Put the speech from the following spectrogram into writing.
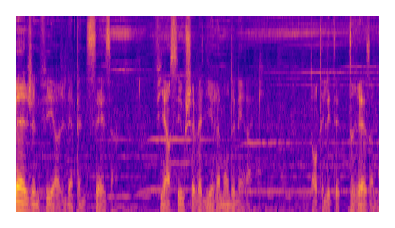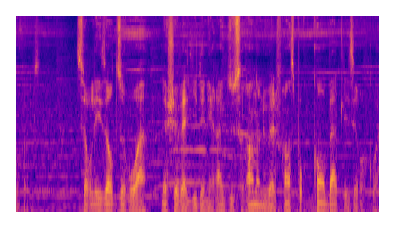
belle jeune fille âgée d'à peine 16 ans, fiancée au chevalier Raymond de Nérac, dont elle était très amoureuse. Sur les ordres du roi, le chevalier de Nérac dut se rendre en Nouvelle-France pour combattre les Iroquois.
